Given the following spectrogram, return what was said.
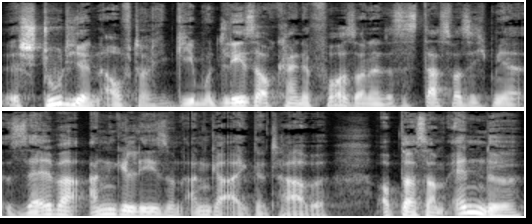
äh, Studienauftrag gegeben und lese auch keine vor, sondern das ist das, was ich mir selber angelesen und angeeignet habe. Ob das am Ende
